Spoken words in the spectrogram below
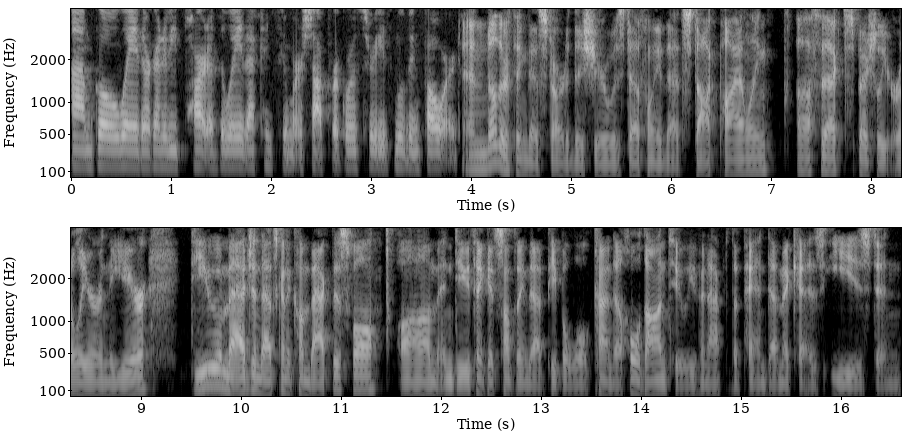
um, go away. They're going to be part of the way that consumers shop for groceries moving forward. And another thing that started this year was definitely that stockpiling effect, especially earlier in the year. Do you imagine that's going to come back this fall? Um, and do you think it's something that people will kind of hold on to even after the pandemic has eased? And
